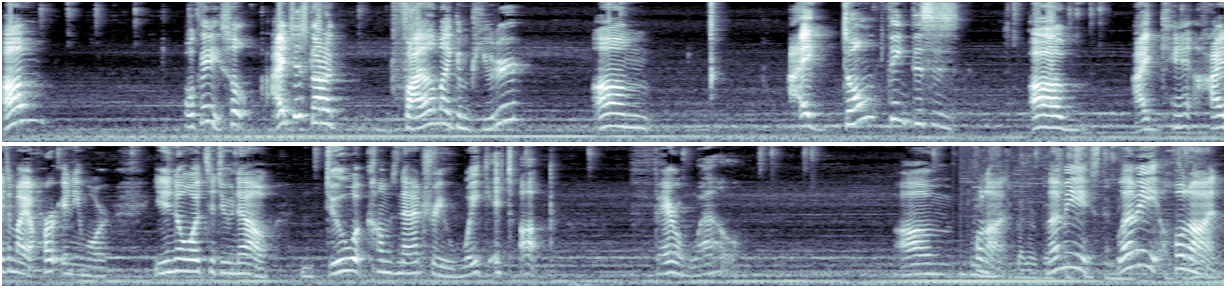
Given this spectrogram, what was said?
Um. Okay, so I just gotta file my computer. Um. I don't think this is. Um. I can't hide my heart anymore. You know what to do now. Do what comes naturally. Wake it up. Farewell. Um. Hold on. Let me. Let me. Hold on.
